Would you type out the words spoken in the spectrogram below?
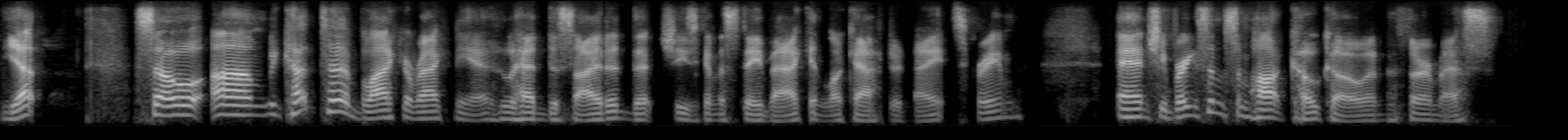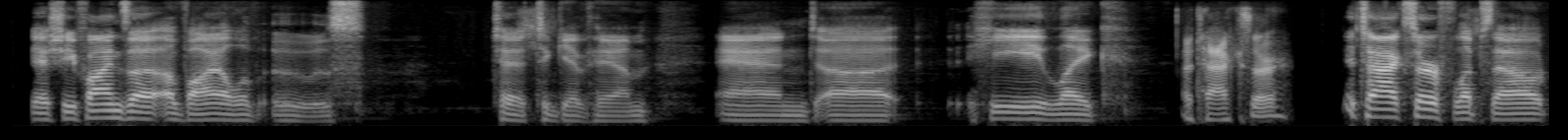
yep. So um we cut to Blackarachnia who had decided that she's gonna stay back and look after Nightscream. And she brings him some hot cocoa in a thermos. Yeah, she finds a, a vial of ooze to to give him, and uh, he like Attacks her. attacks her, flips out,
